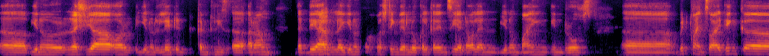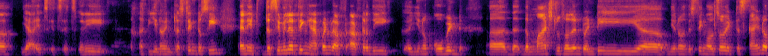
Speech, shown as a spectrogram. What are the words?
uh, you know Russia or you know related countries around that they are yeah. like you know not trusting their local currency at all and you know buying in droves uh, Bitcoin. So I think uh, yeah, it's it's it's very you know interesting to see, and it the similar thing happened after after the uh, you know COVID. Uh, the, the March 2020, uh, you know, this thing also, it is kind of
